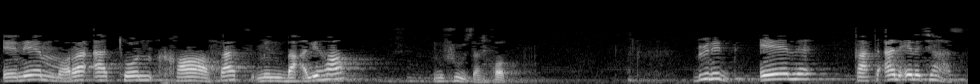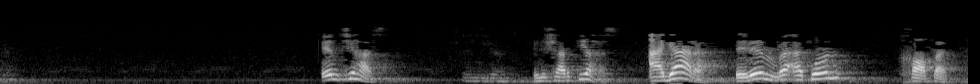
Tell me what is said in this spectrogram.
این امرأتون خافت من بعلها نشوزن. خب. ببینید این قطعا این چه هست؟ این چه هست؟ این شرطیه هست. اگر این امرأتون خافت.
